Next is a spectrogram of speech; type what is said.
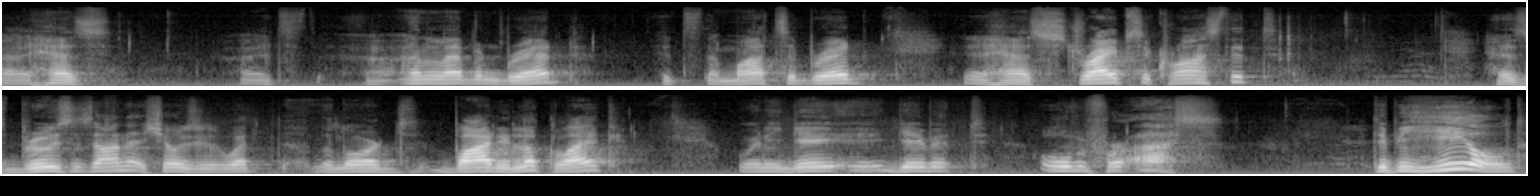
uh, has uh, it's uh, unleavened bread. It's the matzah bread. It has stripes across it. Has bruises on it. It shows you what the Lord's body looked like when he gave, gave it over for us to be healed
